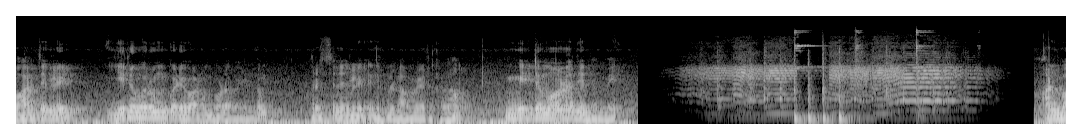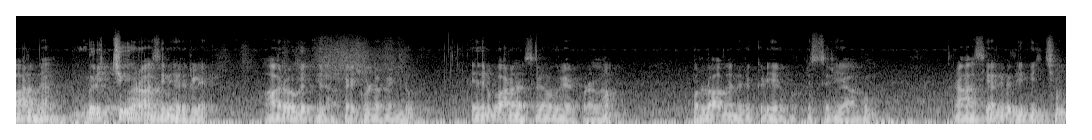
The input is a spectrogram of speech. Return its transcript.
வார்த்தைகளில் இருவரும் கடிவாளம் போட வேண்டும் பிரச்சனைகளை எதிர்கொள்ளாமல் இருக்கலாம். மிதமான தினமே. அன்பார்ந்த விருச்சிகராசினியர்களே நேர்களே ஆரோக்கியத்தில் அக்கறை கொள்ள வேண்டும் எதிர்பாராத செலவுகள் ஏற்படலாம். பொருளாதார நெருக்கடி ஏற்பட்டு சரியாகும். ராசி அதிபதி நீச்சம்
